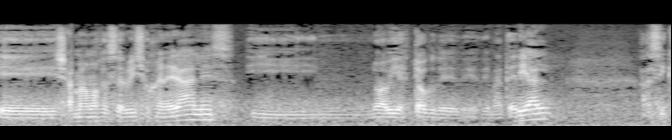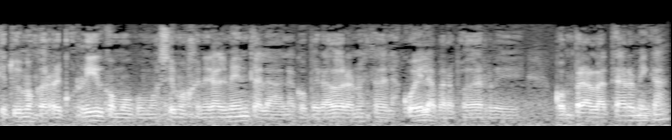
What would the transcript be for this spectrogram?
Eh, llamamos a servicios generales y no había stock de, material, así que tuvimos que recurrir, como, como hacemos generalmente, a la, cooperadora nuestra de la escuela para poder eh, comprar la térmica.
